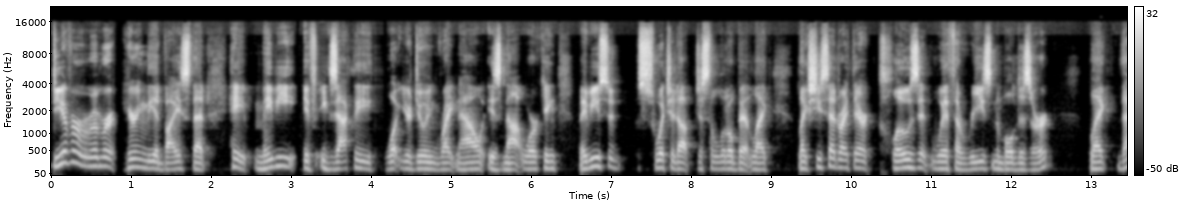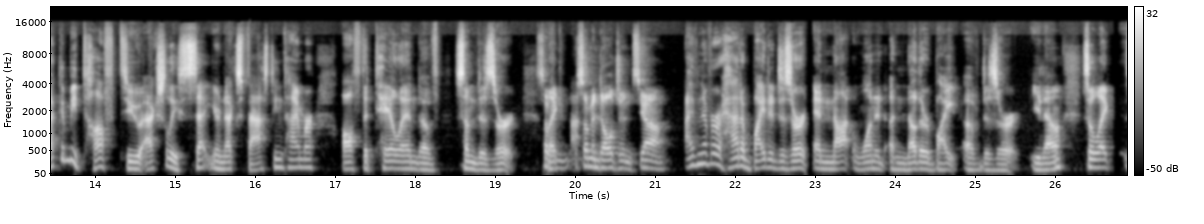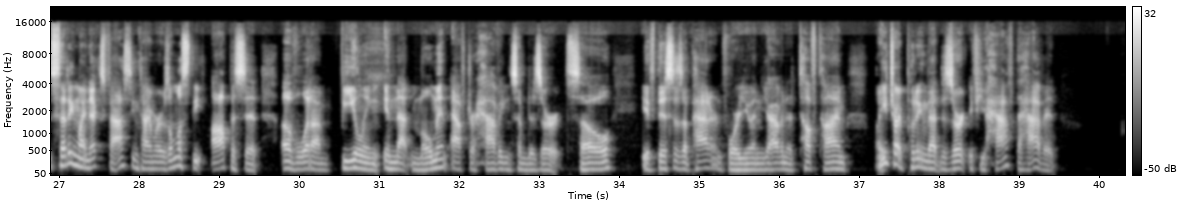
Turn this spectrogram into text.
Do you ever remember hearing the advice that, hey, maybe if exactly what you're doing right now is not working, maybe you should switch it up just a little bit? Like, like she said right there, close it with a reasonable dessert. Like that can be tough to actually set your next fasting timer off the tail end of some dessert. Some Like- some indulgence, yeah. I've never had a bite of dessert and not wanted another bite of dessert, you know? So, like, setting my next fasting timer is almost the opposite of what I'm feeling in that moment after having some dessert. So, if this is a pattern for you and you're having a tough time, why don't you try putting that dessert, if you have to have it,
